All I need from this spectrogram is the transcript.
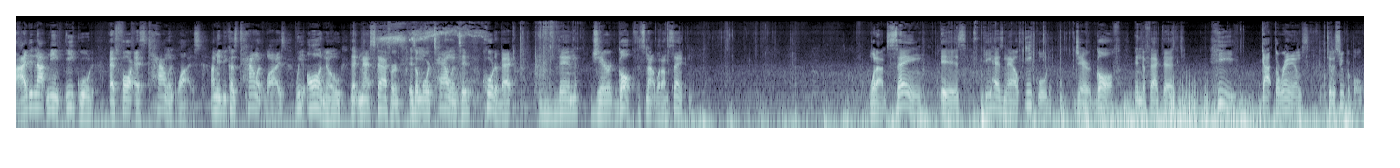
I did not mean equaled as far as talent wise. I mean, because talent wise, we all know that Matt Stafford is a more talented quarterback than Jared Goff. That's not what I'm saying. What I'm saying is he has now equaled Jared Goff in the fact that he got the Rams to the Super Bowl.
